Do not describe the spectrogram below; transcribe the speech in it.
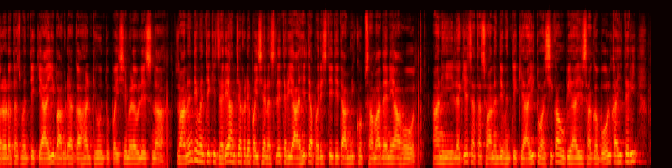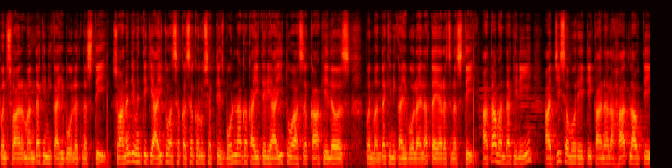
रडतच म्हणते की आई बांगड्या गहाण ठेवून तू पैसे मिळवलेस ना. सो आनंदी म्हणते की जरी आमच्याकडे पैसे नसले तरी आहे त्या परिस्थितीत आम्ही खूप समाधानी आहोत. आणि लगेच आता स्वानंदी म्हणते की आई तू अशी का उभी आहेस? अगं बोल काहीतरी. पण स्वा मंदाकिनी काही बोलत नसते. स्वानंदी म्हणते की आई तू असं कसं करू शकतेस? बोल ना गं काहीतरी. आई तू असं का केलंस? पण मंदाकिनी काही बोलायला तयारच नसते. आता मंदाकिनी आजी समोर येते कानाला हात लावते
